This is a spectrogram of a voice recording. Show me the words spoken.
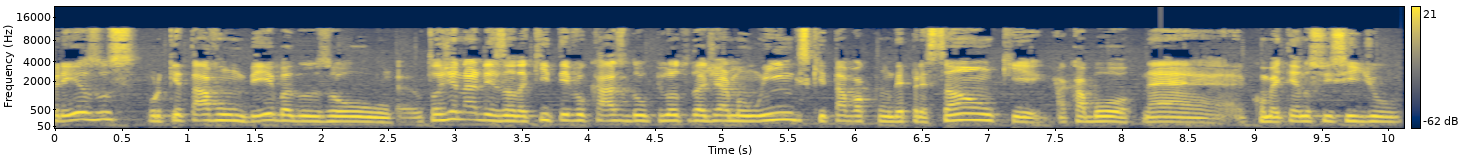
presos porque estavam bêbados ou. Eu tô generalizando aqui, teve o caso do piloto da German Wings que estava com depressão, que acabou, né, cometendo suicídio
